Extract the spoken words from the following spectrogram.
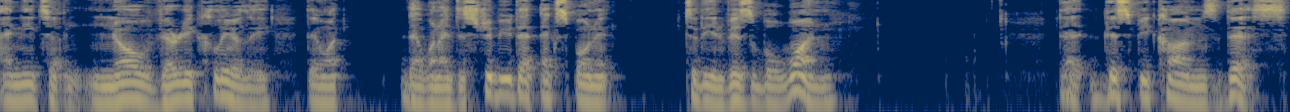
I need to know very clearly that when, that when I distribute that exponent to the invisible one, that this becomes this,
